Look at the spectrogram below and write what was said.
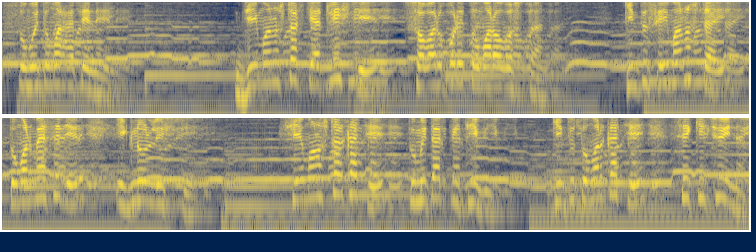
সময় তোমার হাতে নেই। যে মানুষটার চ্যাট লিস্টে সবার উপরে তোমার অবস্থান, কিন্তু সেই মানুষটাই তোমার মেসেজের ইগনোর লিস্টে সে মানুষটার কাছে তুমি তার পৃথিবী, কিন্তু তোমার কাছে সে কিছুই নাই।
